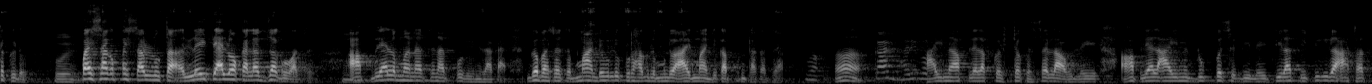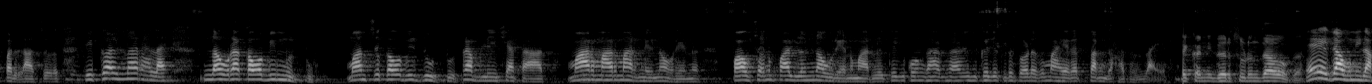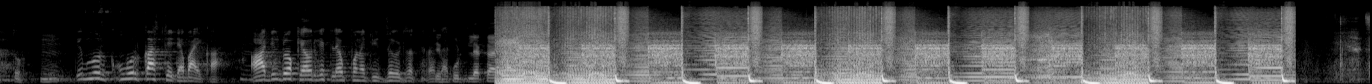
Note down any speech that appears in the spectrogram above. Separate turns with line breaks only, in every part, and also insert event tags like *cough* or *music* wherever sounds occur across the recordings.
तिकडं. पैसा का पैसा लुटा. लय त्या लोकांना जगवायचं आपल्याला मनाचं नाही पुरीला काय गबासाचं मांडव लेकूर हागलं म्हणून आई मांडी कापून टाकायचं. हं.
काय भारी
आईनं आपल्याला कष्ट कसं लावले आपल्याला आईनं दुःख कसं दिलंय? तिला किती हातात पडला असं. ते कळणार आलाय. नवरा कवा बी मिळतो माणसं कवा बी जुडतो. राबले शेतात मार मार मारणे नवऱ्यानं. पावसानं पाडलं नवऱ्यानं मारलं. त्याची कोण घालणार इकडे इकडे सोडायचं माहेरात चांगलं हसत जायचं.
बायकांनी घर सोडून जावं का?
हे जाऊनी लागतो. ती मूर्ख मूर्ख असते त्या बायका. आधी डोक्यावर घेतल्यावर पुन्हा ती जड जत्रा
ते
जाते.
कुठल्या काय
